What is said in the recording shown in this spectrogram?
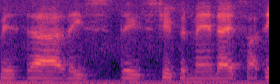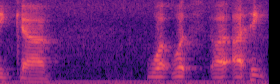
with uh, these these stupid mandates. I think uh, what what's I, I, think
